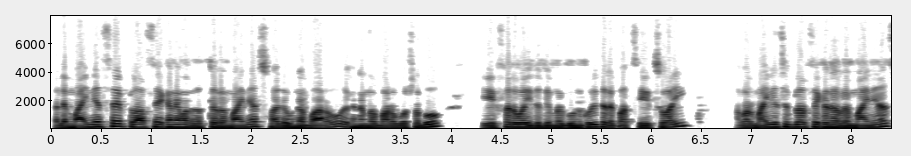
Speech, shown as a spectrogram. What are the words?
তাহলে মাইনাসে প্লাসে এখানে আমাদের ধরতে হবে মাইনাস ছয় দুগুণে বারো, এখানে আমরা বারো বসাবো। এক্স আর ওয়াই যদি আমরা গুণ করি, তাহলে পাচ্ছি এক্স ওয়াই আবার মাইনাসে প্লাস এখানে হবে মাইনাস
